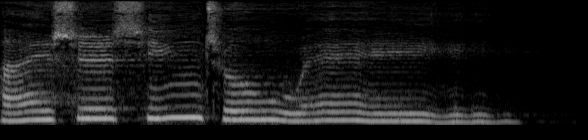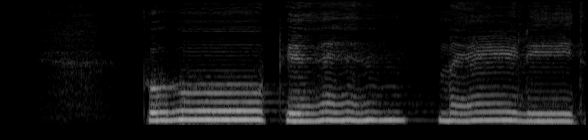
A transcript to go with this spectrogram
爱是心中唯一不变美丽的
